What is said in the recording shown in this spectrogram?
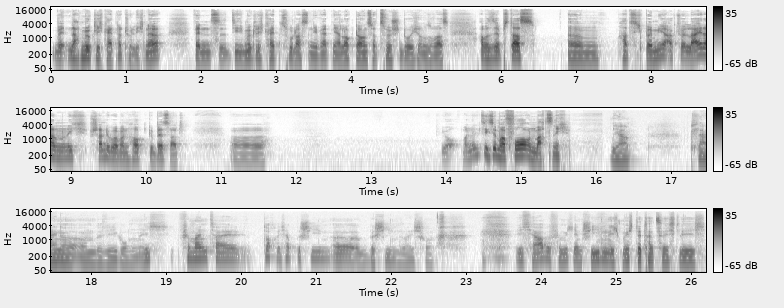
Nach Möglichkeit natürlich, ne? Wenn es die Möglichkeiten zulassen. Wir werden ja Lockdowns dazwischen durch und sowas. Aber selbst das ähm, hat sich bei mir aktuell leider noch nicht Schande über mein Haupt gebessert. Äh, ja, man nimmt sich immer vor und macht's nicht. Ja, kleine ähm, Bewegungen. Ich für meinen Teil, doch, ich habe beschieden, äh, beschieden sage ich schon. Ich habe für mich entschieden, ich möchte tatsächlich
